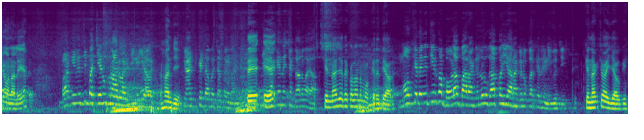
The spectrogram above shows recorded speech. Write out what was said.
ਚ ਆਉਣ ਵਾਲੇ ਆ। ਬਾਕੀ ਵੀਰ ਜੀ ਬੱਚੇ ਨੂੰ ਖੁਰਾਕ ਲੱਗਦੀ ਗਈ ਆ ਹਾਂਜੀ। ਕਿੰਜ ਕਿੱਡਾ ਬੱਚਾ ਤਗੜਾ ਹੈ। ਤੇ ਇਹ- ਕਿ ਇਹਨੇ ਚੰਗਾ ਲਵਾਇਆ। ਕਿੰਨਾ ਜੇ ਇਹਦੇ ਕੋਲ ਮੌਕੇ ਤੇ ਤਿਆਰ? ਮੌਕੇ ਦੇ ਵੀਰ ਜੀ ਇਹਦਾ ਬੌਲਾ 12 ਕਿਲੋ ਹੋਊਗਾ ਆਪਾਂ 11 ਕਿਲੋ ਕਰਕੇ ਦੇਣੀ ਵੀਰ ਜੀ। ਕਿੰਨਾ ਕੁ ਚਵਾਈ ਜਾਊਗੀ?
